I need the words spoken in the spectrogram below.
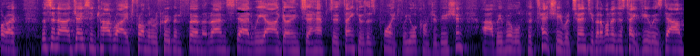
All right. Listen, uh, Jason Cartwright from the recruitment firm Randstad, we are going to have to thank you at this point for your contribution. Uh, we will potentially return to you, but I want to just take viewers down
